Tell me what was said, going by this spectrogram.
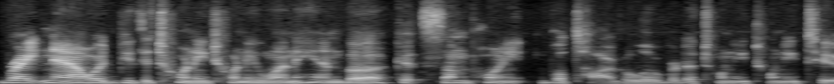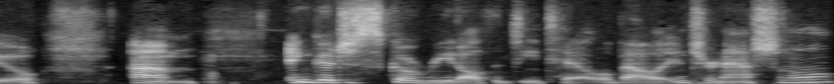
Right now would be the 2021 handbook. At some point, we'll toggle over to 2022. Um, and go just go read all the detail about international.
